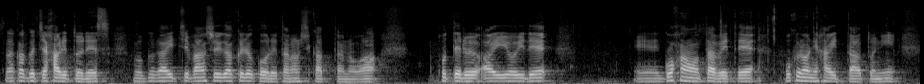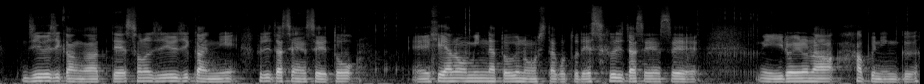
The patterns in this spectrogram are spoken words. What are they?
坂口春人です。僕が一番修学旅行で楽しかったのは、ホテルあいおいで、えーご飯を食べて、お風呂に入った後に自由時間があって、その自由時間に藤田先生と、えー部屋のみんなと UNO をしたことです。藤田先生にいろいろなハプニング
